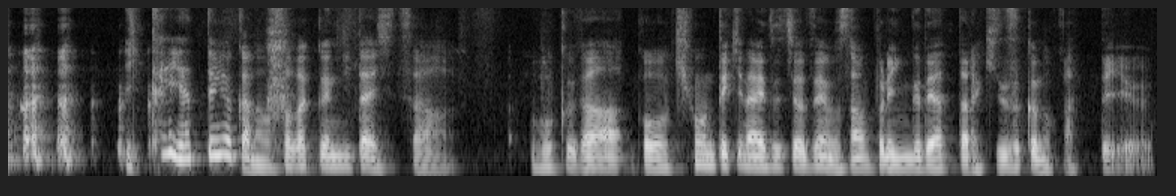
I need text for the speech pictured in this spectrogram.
一回やってみようかな長田君に対してさ僕がこう基本的な相槌を全部サンプリングでやったら気づくのかっていう。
